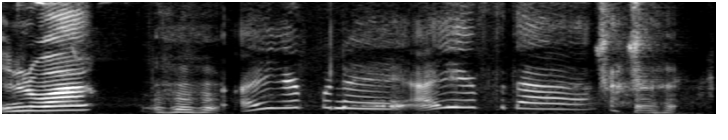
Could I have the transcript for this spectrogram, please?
일로 와. 아이 예쁘네. 아이 예쁘다.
